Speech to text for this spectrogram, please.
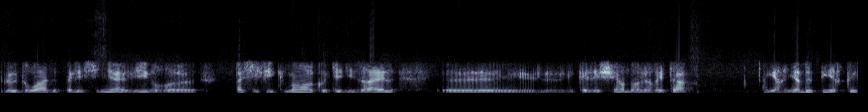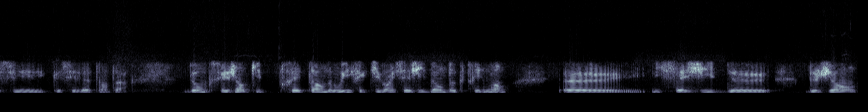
le droit des Palestiniens à vivre euh, pacifiquement à côté d'Israël, euh, le, le cas échéant dans leur État, il n'y a rien de pire que ces, que ces attentats. Donc ces gens qui prétendent, oui, effectivement, il s'agit d'endoctrinement, il s'agit de, gens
